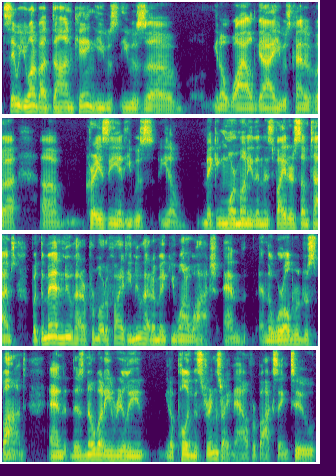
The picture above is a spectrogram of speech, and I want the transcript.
say what you want about Don King, he was he was uh, you know wild guy. He was kind of uh, uh, crazy, and he was you know making more money than his fighters sometimes. But the man knew how to promote a fight. He knew how to make you want to watch, and and the world would respond. And there's nobody really you know pulling the strings right now for boxing to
